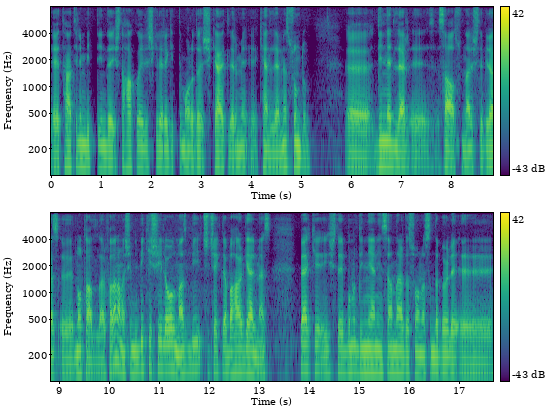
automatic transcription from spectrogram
E, tatilim bittiğinde işte halkla ilişkilere gittim. Orada şikayetlerimi e, kendilerine sundum. E, dinlediler e, sağ olsunlar işte biraz e, not aldılar falan ama şimdi bir kişiyle olmaz. Bir çiçekle bahar gelmez. Belki işte bunu dinleyen insanlar da sonrasında böyle e,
